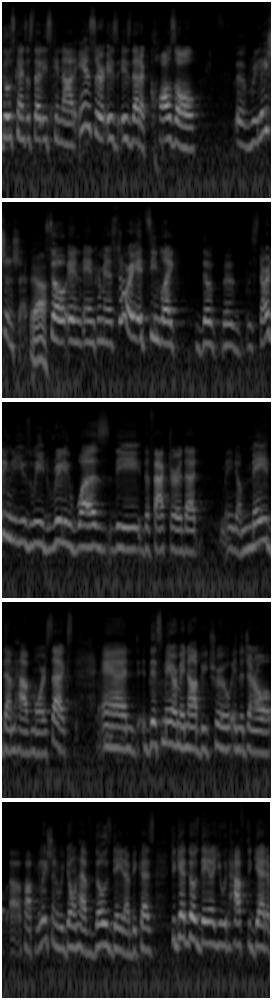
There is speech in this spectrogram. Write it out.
those kinds of studies cannot answer is is that a causal uh, relationship. Yeah. So in in Carmina's story, it seemed like the, the starting to use weed really was the the factor that you know made them have more sex. And this may or may not be true in the general uh, population. We don't have those data because to get those data, you would have to get a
